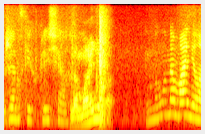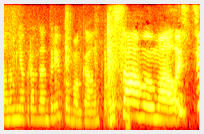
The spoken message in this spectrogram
женских плечах. Наманила? Ну, наманила, но мне, правда, Андрей помогал. Ну, самую малость.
